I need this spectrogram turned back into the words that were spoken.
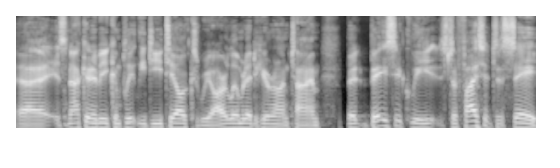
uh, it's not going to be completely detailed because we are limited here on time. But basically, suffice it to say,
